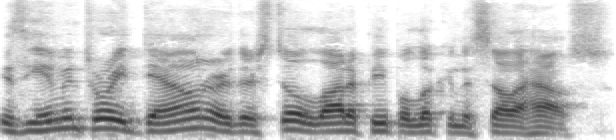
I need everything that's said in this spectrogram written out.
Is the inventory down, or there's still a lot of people looking to sell a house?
